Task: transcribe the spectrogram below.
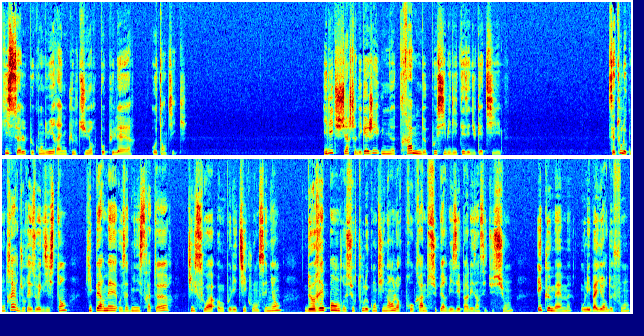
qui seule peut conduire à une culture populaire authentique. Illich cherche à dégager une trame de possibilités éducatives. C'est tout le contraire du réseau existant qui permet aux administrateurs, qu'ils soient hommes politiques ou enseignants, de répandre sur tout le continent leurs programmes supervisés par les institutions et qu'eux-mêmes, ou les bailleurs de fonds,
